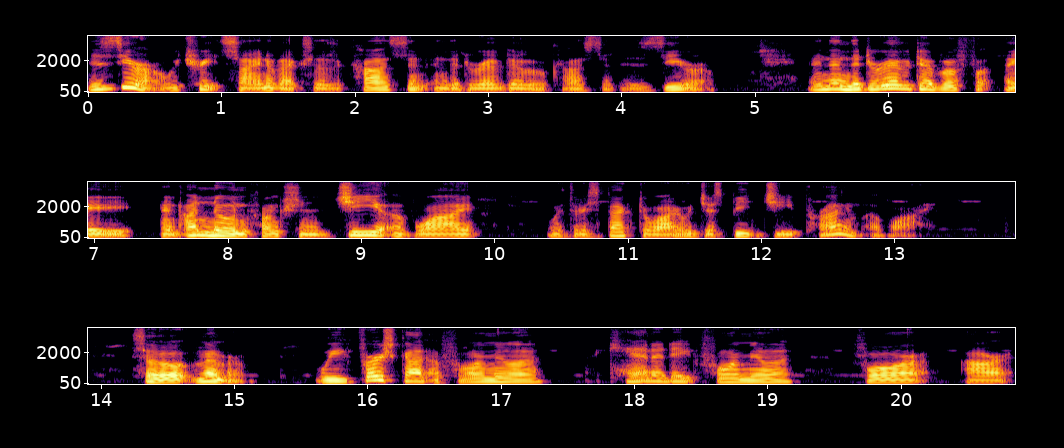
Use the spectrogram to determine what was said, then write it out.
is zero. We treat sine of x as a constant, and the derivative of a constant is zero. And then the derivative of a, an unknown function g of y with respect to y would just be g prime of y. So remember, we first got a formula, a candidate formula for our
